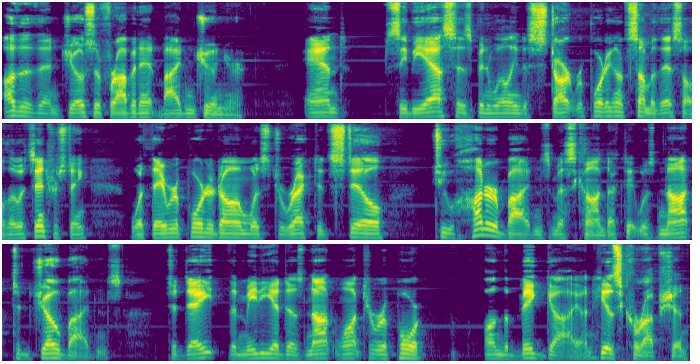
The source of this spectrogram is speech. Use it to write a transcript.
other than Joseph Robinette Biden Jr. And CBS has been willing to start reporting on some of this, although it's interesting. What they reported on was directed still to Hunter Biden's misconduct. It was not to Joe Biden's. To date, the media does not want to report on the big guy, on his corruption.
